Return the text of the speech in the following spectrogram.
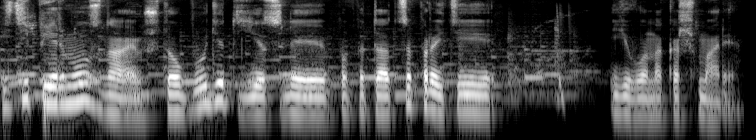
И теперь мы узнаем, что будет, если попытаться пройти его на кошмаре.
